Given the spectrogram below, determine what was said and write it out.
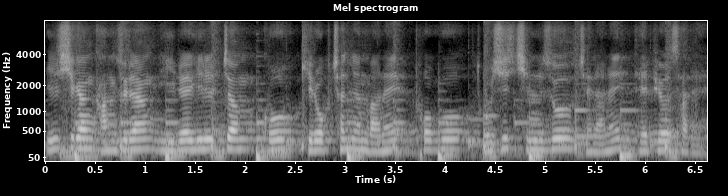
1시간 강수량 201.9 기록 천년 만에 폭우 도시 침수 재난의 대표 사례.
